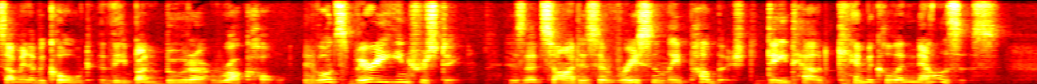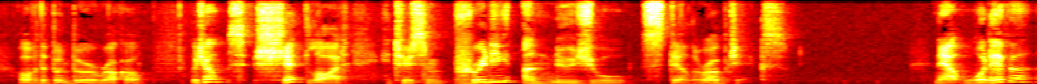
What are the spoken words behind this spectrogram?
something that we called the Bunburra Rock Hole. And what's very interesting is that scientists have recently published detailed chemical analysis of the Bunburra Rock Hole, which helps shed light into some pretty unusual stellar objects. Now, whatever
